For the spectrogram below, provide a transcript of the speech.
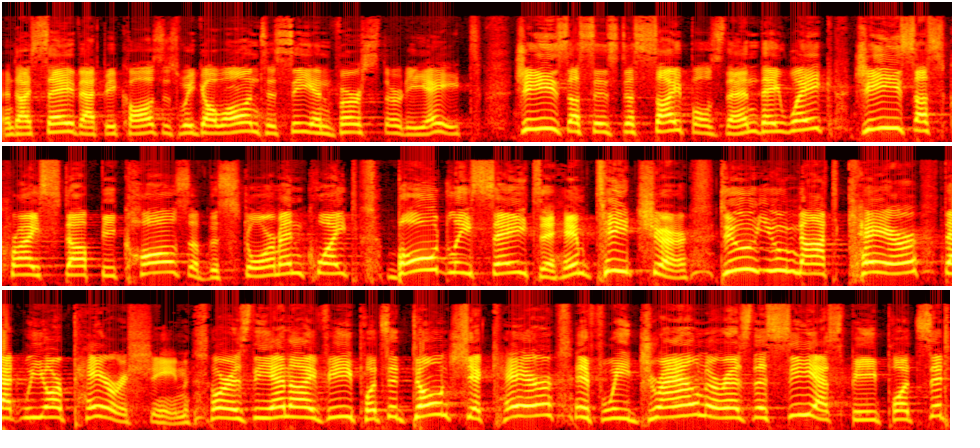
And I say that because as we go on to see in verse 38, Jesus' disciples then, they wake Jesus Christ up because of the storm and quite boldly say to him, Teacher, do you not care that we are perishing? Or as the NIV puts it, don't you care if we drown? Or as the CSB puts it,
